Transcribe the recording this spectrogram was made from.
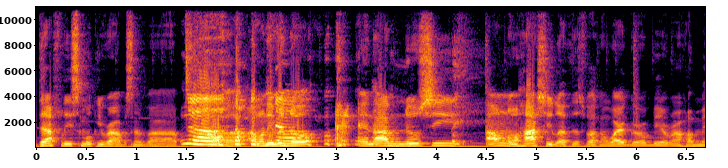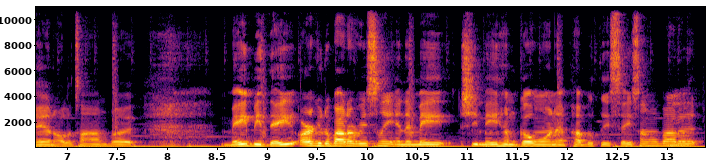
definitely Smokey Robinson vibe. No, Uh, I don't even no. know. And I knew she. I don't know how she let this fucking white girl be around her man all the time, but maybe they argued about it recently, and it made she made him go on and publicly say something about Mm-hmm. it.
